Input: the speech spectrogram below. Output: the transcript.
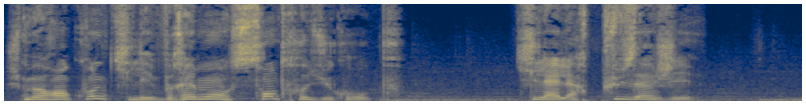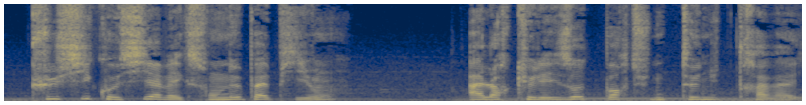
je me rends compte qu'il est vraiment au centre du groupe, qu'il a l'air plus âgé, plus chic aussi avec son nœud papillon, alors que les autres portent une tenue de travail.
